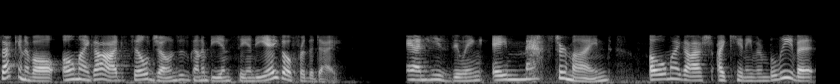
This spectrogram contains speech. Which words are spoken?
Second of all, oh my God, Phil Jones is going to be in San Diego for the day. And he's doing a mastermind. Oh my gosh, I can't even believe it.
